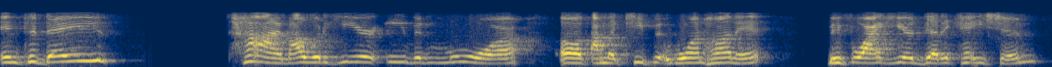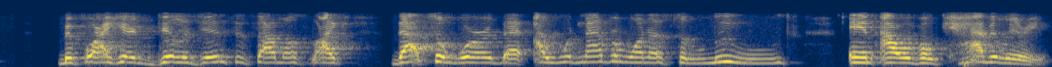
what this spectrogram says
In today's time, I would hear even more of I'm going to keep it 100 before I hear dedication. Before I hear diligence, it's almost like that's a word that I would never want us to lose in our vocabulary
